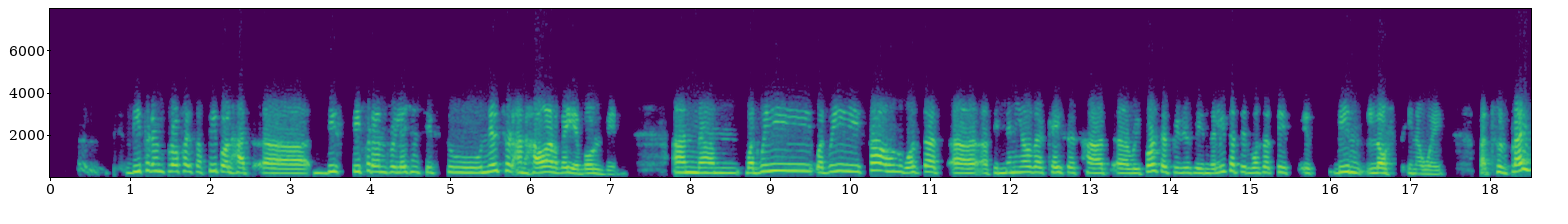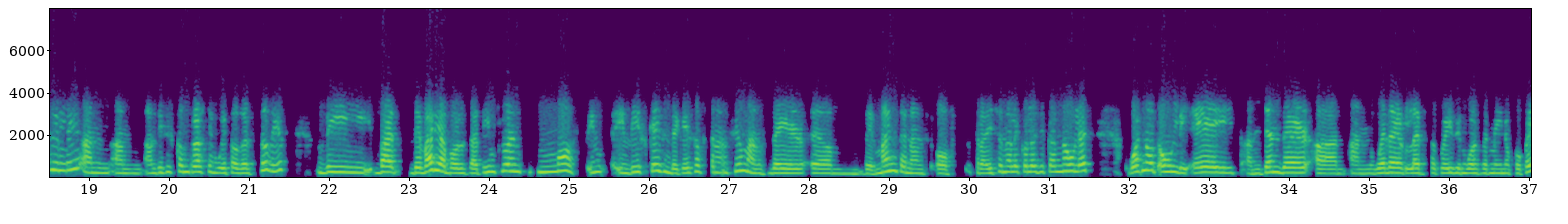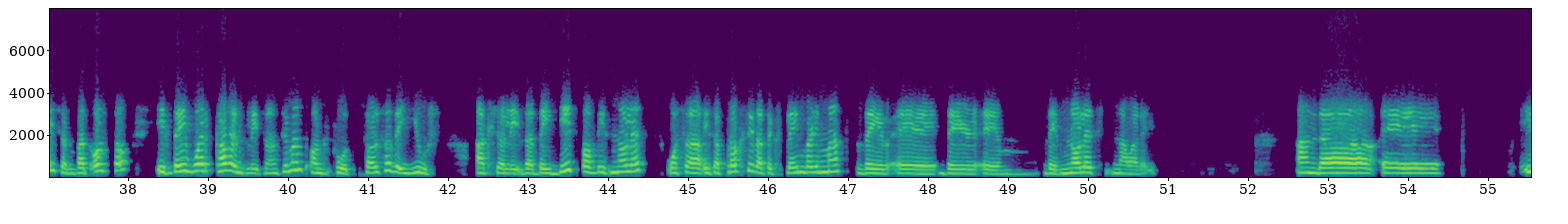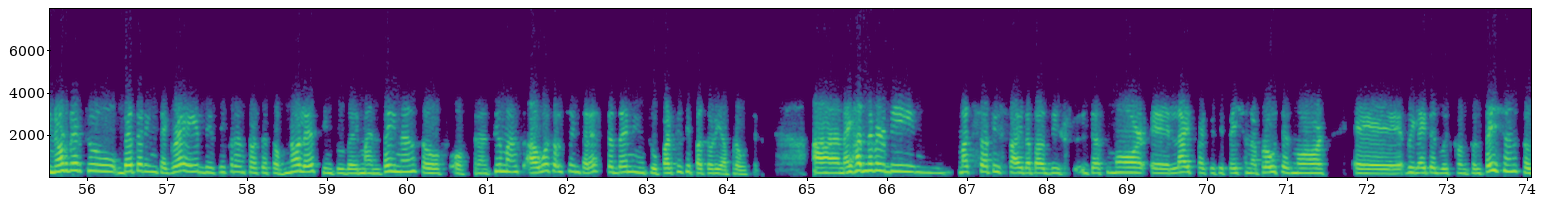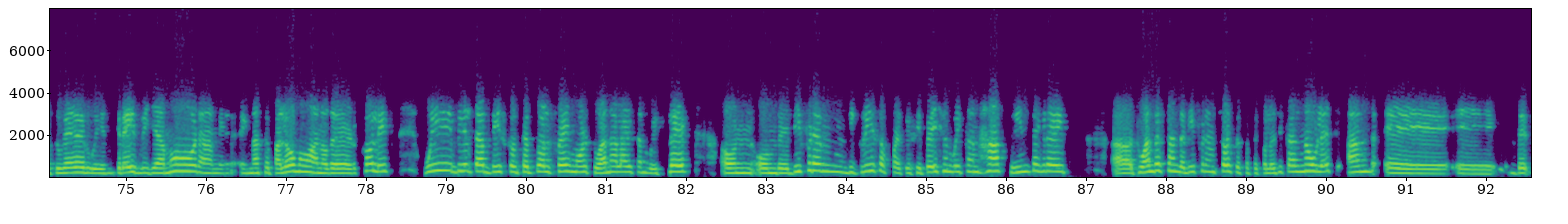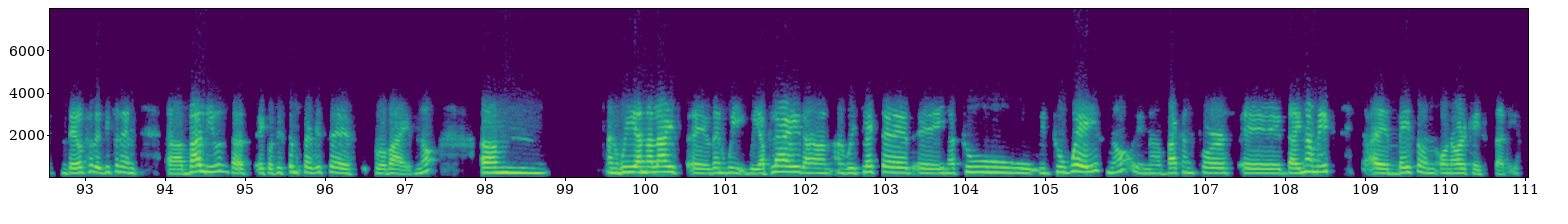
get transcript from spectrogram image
different profiles of people had uh, these different relationships to nature and how are they evolving. And um, what we what we found was that, uh, as in many other cases had uh, reported previously in the literature, was that it's, it's been lost in a way. But surprisingly, and, and, and this is contrasting with other studies, the but the variables that influence most in, in this case, in the case of transhumans, their um, their maintenance of traditional ecological knowledge was not only age and gender and, and whether livestock raising was their main occupation, but also if they were currently transhumans on food. So also the use actually that they did of this knowledge was a is a proxy that explained very much their uh, their um, their knowledge nowadays. And uh, uh, in order to better integrate these different sources of knowledge into the maintenance of, of transhumance, I was also interested then into participatory approaches. And I had never been much satisfied about this, just more uh, light participation approaches, more uh, related with consultation. So together with Grace Villamor and Ignacio Palomo and other colleagues, we built up this conceptual framework to analyze and reflect on, on the different degrees of participation we can have to integrate, uh, to understand the different sources of ecological knowledge and uh, uh, the, the, also the different uh, values that ecosystem services provide. No? Um, and we analyzed, uh, then we we applied and, and reflected uh, in a two in two ways, no, in a back and forth uh, dynamic based on on our case studies.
